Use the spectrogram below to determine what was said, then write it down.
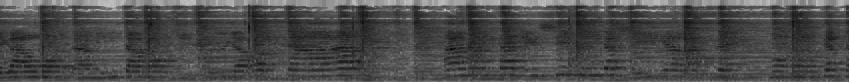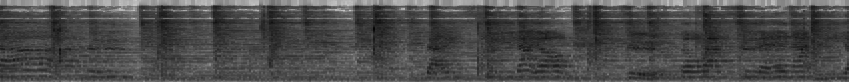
笑顔も涙も必要さあなた自身が幸せ物語る大好きだよずっと忘れないよ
